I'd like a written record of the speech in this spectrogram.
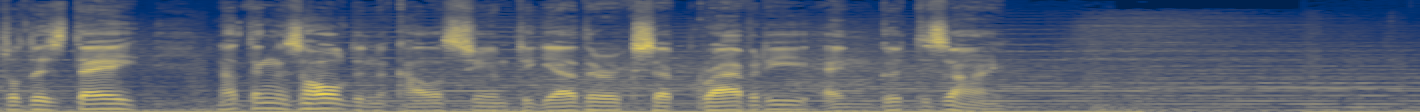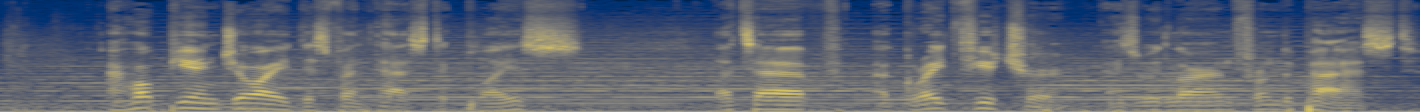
Till this day, nothing is holding the Colosseum together except gravity and good design. I hope you enjoyed this fantastic place. Let's have a great future as we learn from the past.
